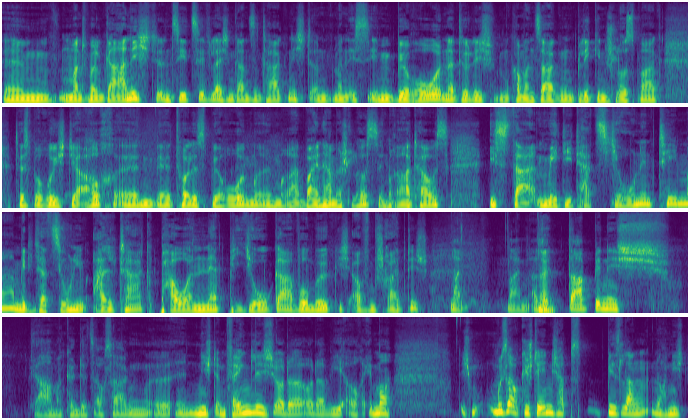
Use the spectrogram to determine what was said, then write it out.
ähm, manchmal gar nicht und sieht sie vielleicht den ganzen Tag nicht und man ist im Büro. Natürlich kann man sagen, Blick in Schlosspark, das beruhigt ja auch. Äh, ein tolles Büro im, im Weinheimer Schloss, im Rathaus. Ist da Meditation ein Thema? Meditation im Alltag? Powernap, Yoga womöglich auf dem Schreibtisch? Nein. Nein, also Nein. da bin ich, ja, man könnte jetzt auch sagen, äh, nicht empfänglich oder, oder wie auch immer. Ich muss auch gestehen, ich habe es bislang noch nicht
